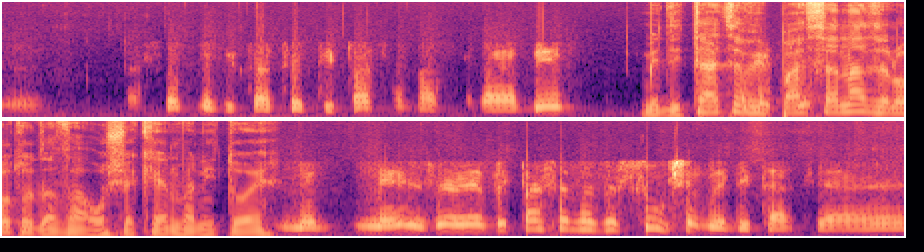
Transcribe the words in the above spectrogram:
אה, לעשות מדיטציה טיפה שנה, עשרה ימים. מדיטציה ויפאסנה זה לא אותו דבר, או שכן ואני טועה. ויפאסנה זה סוג של מדיטציה. אה,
